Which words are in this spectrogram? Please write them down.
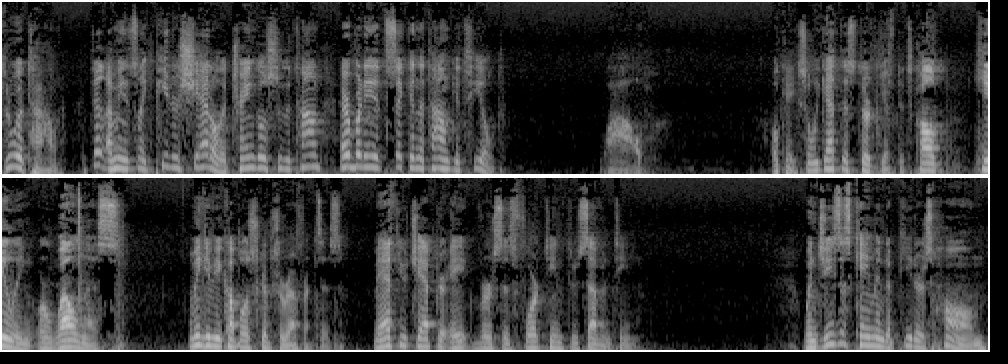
through a town I mean, it's like Peter's shadow. The train goes through the town, everybody that's sick in the town gets healed. Wow. Okay, so we got this third gift. It's called healing or wellness. Let me give you a couple of scripture references. Matthew chapter 8, verses 14 through 17. When Jesus came into Peter's home,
